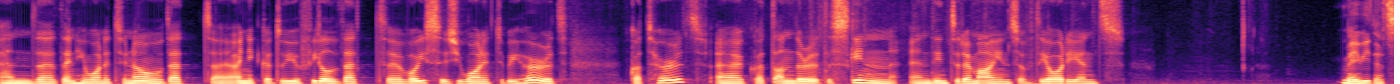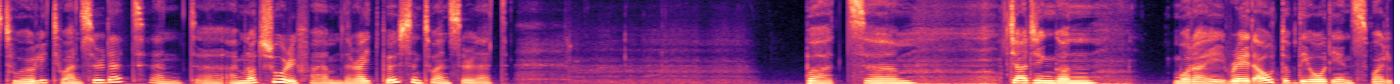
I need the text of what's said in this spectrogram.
and uh, then he wanted to know that uh, Annika, do you feel that uh, voices you wanted to be heard got hurt, uh, got under the skin and into the minds of the audience? Maybe that's too early to answer that, and uh, I'm not sure if I am the right person to answer that. But um, judging on what I read out of the audience while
